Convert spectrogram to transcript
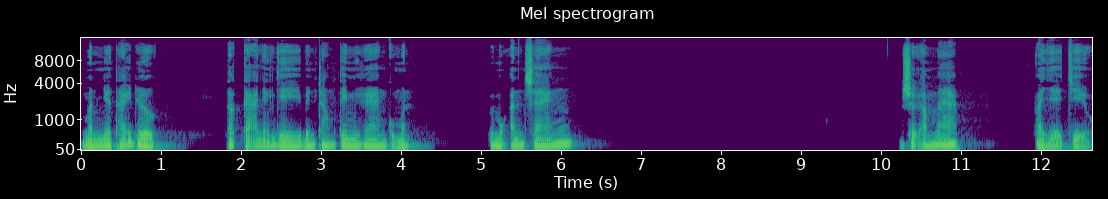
Mình như thấy được tất cả những gì bên trong tim gan của mình với một ánh sáng, sự ấm áp và dễ chịu.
